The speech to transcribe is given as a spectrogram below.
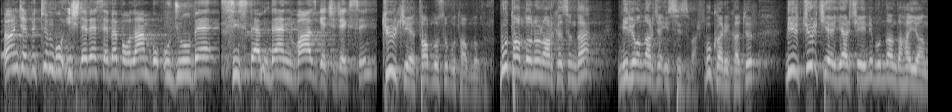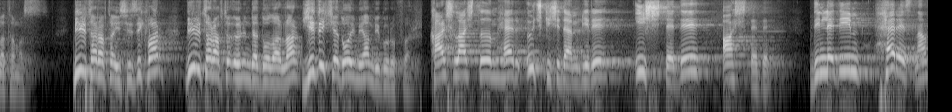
önce bütün bu işlere sebep olan bu ucube sistemden vazgeçeceksin. Türkiye tablosu bu tablodur. Bu tablonun arkasında milyonlarca işsiz var. Bu karikatür bir Türkiye gerçeğini bundan daha iyi anlatamaz. Bir tarafta işsizlik var, bir tarafta önünde dolarlar, yedikçe doymayan bir grup var. Karşılaştığım her üç kişiden biri iş dedi, aş dedi. Dinlediğim her esnaf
